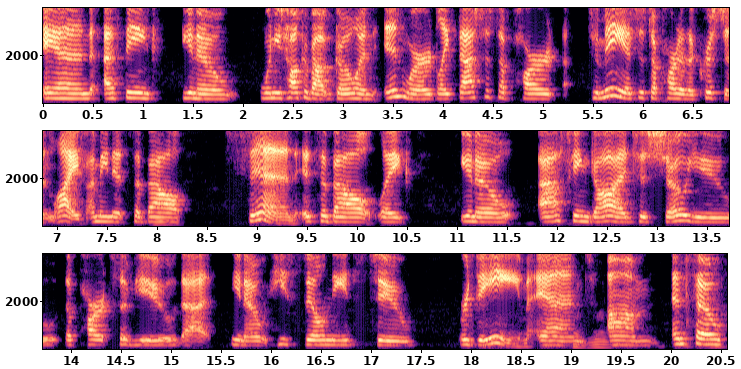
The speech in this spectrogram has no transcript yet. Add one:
and I think you know when you talk about going inward, like that's just a part to me it's just a part of the christian life. I mean it's about mm. sin. It's about like you know asking god to show you the parts of you that you know he still needs to redeem. And mm-hmm. um and so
